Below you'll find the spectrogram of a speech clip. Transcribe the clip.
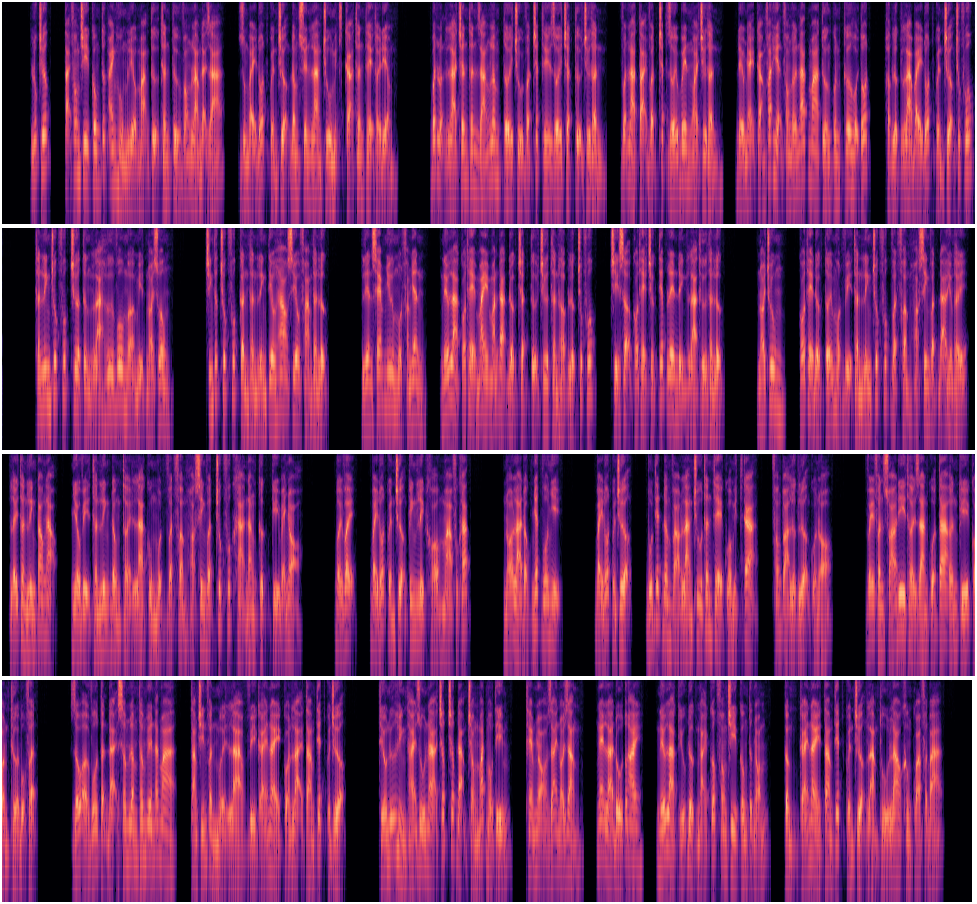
Lúc trước, tại phong chi công tức anh hùng liệu mạng tự thân tử vong làm đại giá, dùng bảy đốt quyền trượng đâm xuyên lang chu mít cả thân thể thời điểm. Bất luận là chân thân giáng lâm tới chủ vật chất thế giới trật tự chư thần, vẫn là tại vật chất giới bên ngoài chư thần, đều nhạy cảm phát hiện phong ấn ác ma tướng quân cơ hội tốt, hợp lực là bảy đốt quyền trượng chúc phúc. Thần linh chúc phúc chưa từng là hư vô mở mịt nói xuông. Chính thức chúc phúc cần thần linh tiêu hao siêu phàm thần lực liền xem như một phạm nhân, nếu là có thể may mắn đạt được trật tự chư thần hợp lực chúc phúc, chỉ sợ có thể trực tiếp lên đỉnh là thứ thần lực. Nói chung, có thể được tới một vị thần linh chúc phúc vật phẩm hoặc sinh vật đã hiếm thấy, lấy thần linh cao ngạo, nhiều vị thần linh đồng thời là cùng một vật phẩm hoặc sinh vật chúc phúc khả năng cực kỳ bé nhỏ. Bởi vậy, bảy đốt quyền trượng kinh lịch khó mà phúc khắc. Nó là độc nhất vô nhị. Bảy đốt quyền trượng, bốn tiết đâm vào làng chu thân thể của mít cả, phong tỏa lực lượng của nó. Về phần xóa đi thời gian của ta ấn ký còn thừa bộ phận. Dấu ở vô tận đại xâm lâm thâm viên ác ma, tám chín phần mười là vì cái này còn lại tam tiết quyền trượng thiếu nữ hình thái dù nạ chấp chấp đạm trong mắt màu tím, thèm nhỏ dai nói rằng, nghe là đồ tốt hay, nếu là cứu được ngài cốc phong chi công tức nhóm, cầm cái này tam tiết quyền trượng làm thù lao không quá phật bá.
